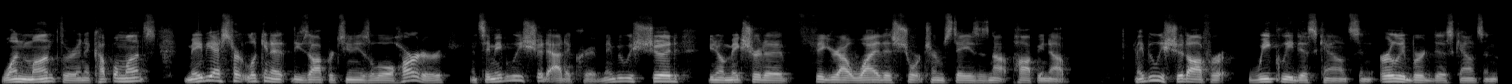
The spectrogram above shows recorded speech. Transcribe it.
one month or in a couple months, maybe I start looking at these opportunities a little harder and say maybe we should add a crib. Maybe we should, you know, make sure to figure out why this short-term stays is not popping up maybe we should offer weekly discounts and early bird discounts and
